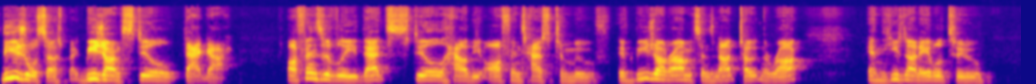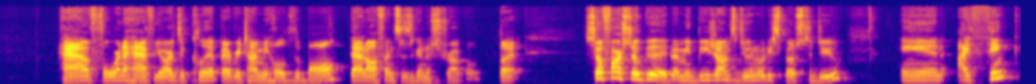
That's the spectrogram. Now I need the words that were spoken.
the usual suspect. Bijan's still that guy. Offensively, that's still how the offense has to move. If Bijan Robinson's not toting the rock and he's not able to have four and a half yards a clip every time he holds the ball, that offense is going to struggle. But so far, so good. I mean, Bijan's doing what he's supposed to do. And I think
